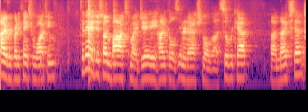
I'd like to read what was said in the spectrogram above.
Hi everybody, thanks for watching. Today I just unboxed my J.A. Henckels International uh, Silvercap uh, knife set.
